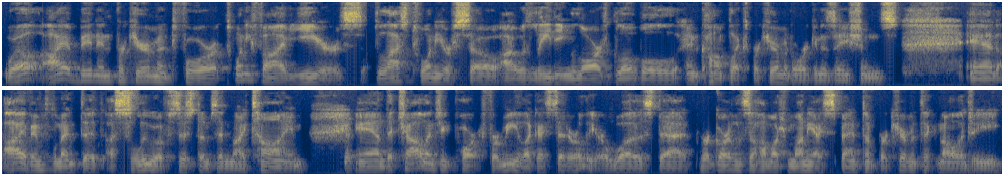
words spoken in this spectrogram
Well, I have been in procurement for 25 years. The last 20 or so, I was leading large global and complex procurement organizations. And I have implemented a slew of systems in my time. And the challenging part for me, like I said earlier, was that regardless of how much money I spent on procurement technology,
